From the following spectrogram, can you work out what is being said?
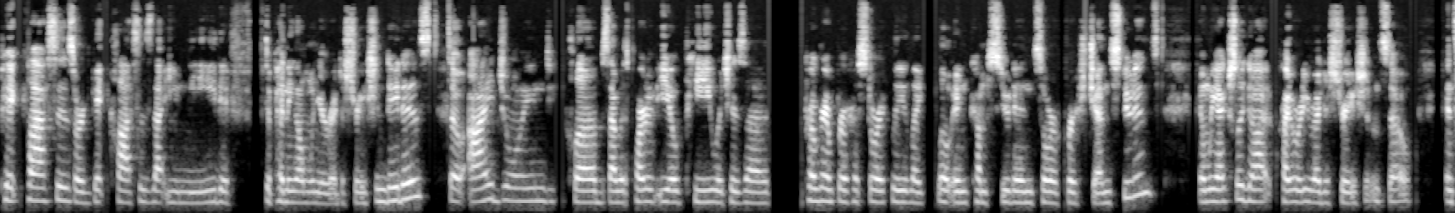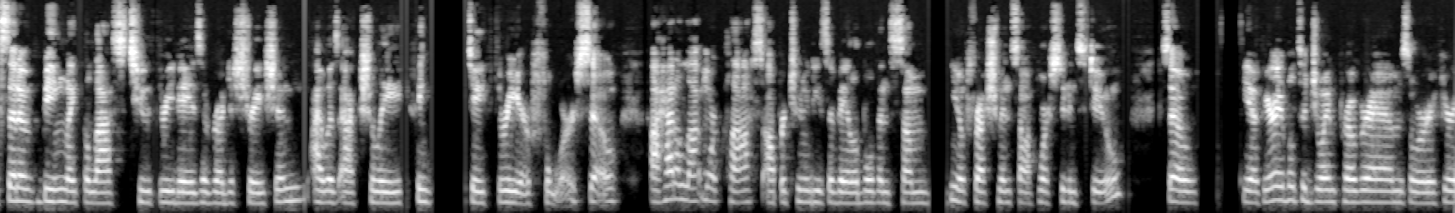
pick classes or get classes that you need if depending on when your registration date is. So I joined clubs. I was part of EOP, which is a program for historically like low income students or first gen students and we actually got priority registration. So instead of being like the last two three days of registration i was actually i think day three or four. So i had a lot more class opportunities available than some you know freshman sophomore students do. So you know if you're able to join programs or if you're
